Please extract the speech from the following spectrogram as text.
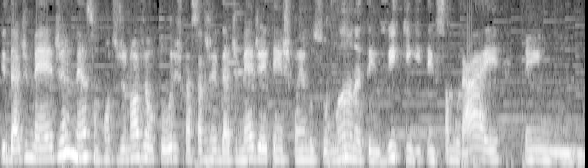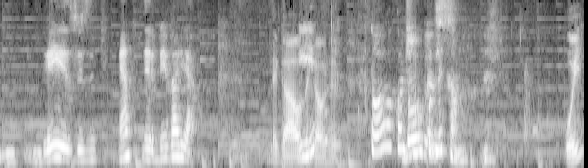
Idade Média, né? São contos de nove autores passados na Idade Média. Aí tem Espanha muçulmana, tem viking, tem samurai, tem ingleses, enfim, né? Ele é bem variado. Legal, e legal. Tô, continuo publicando. Oi?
